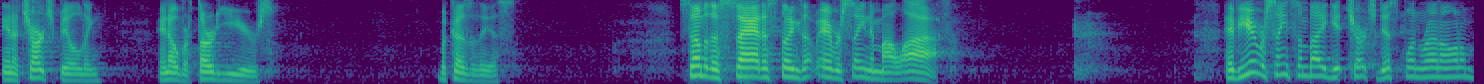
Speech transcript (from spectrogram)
in a church building in over 30 years because of this. Some of the saddest things I've ever seen in my life have you ever seen somebody get church discipline run on them?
